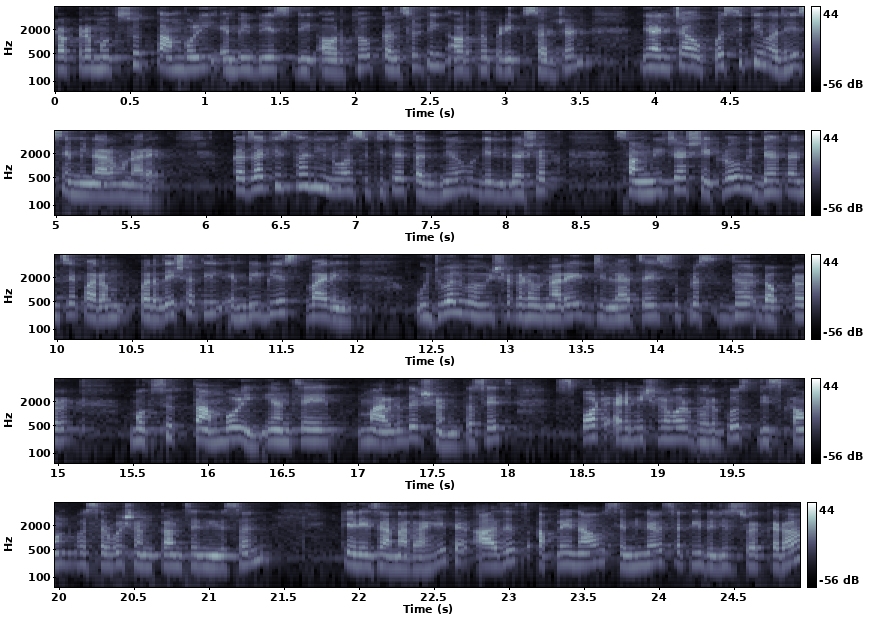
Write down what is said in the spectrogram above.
doctor Maqsood Tamboli M B B S D ortho consulting orthopaedic surgeon यांच्या उपस्थितीमध्ये सेमिनार होणार आहे. कझाकिस्तान युनिव्हर्सिटीचे तज्ज्ञ व गेली दशक सांगलीच्या शेकडो विद्यार्थ्यांचे पारं परदेशातील एम बी बी एसद्वारे उज्ज्वल भविष्य घडवणारे जिल्ह्याचे सुप्रसिद्ध डॉक्टर मकसूद तांबोळी यांचे मार्गदर्शन तसेच स्पॉट ॲडमिशनवर भरघोस डिस्काउंट व सर्व शंकांचे निरसन केले जाणार आहे. तर आजच आपले नाव सेमिनारसाठी रजिस्टर करा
